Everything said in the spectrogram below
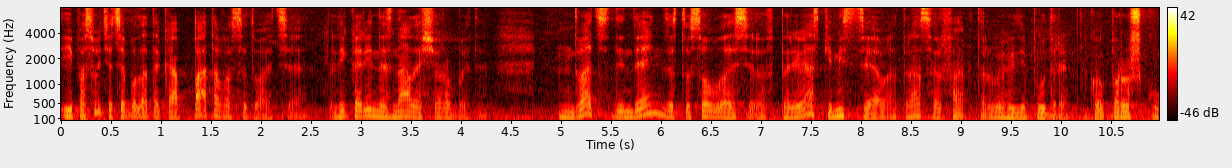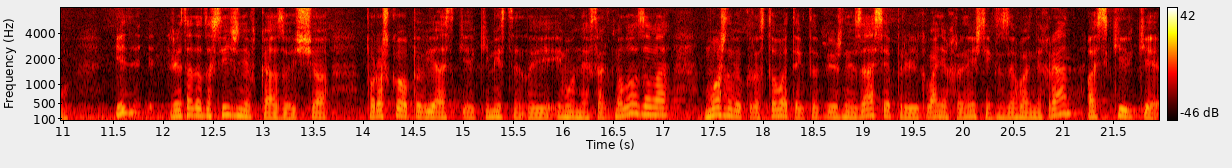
І по суті, це була така патова ситуація. Лікарі не знали, що робити. 21 день застосовувалася в перев'язки місцева трансфер-фактор у вигляді пудри, такого порошку. І результати дослідження вказують, що порошкові пов'язки, які містили імунний екстракт молозова, можна використовувати як допоміжний засіб при лікуванні хронічних незагоєних ран, оскільки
